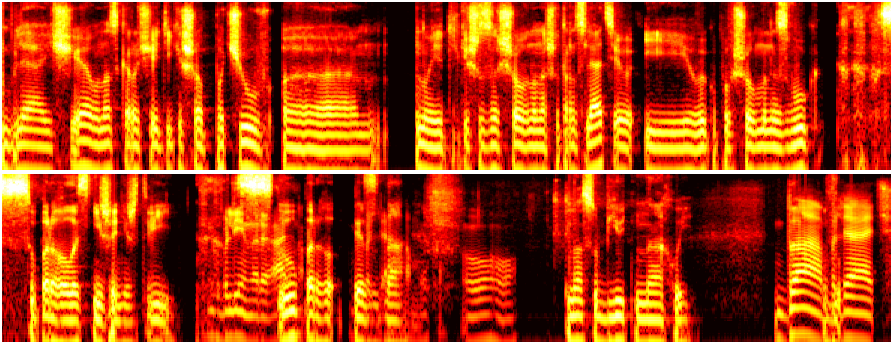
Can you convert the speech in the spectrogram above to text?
Бля, і ще у нас, коротше, я тільки що почув. Е, ну, я тільки що зайшов на нашу трансляцію і викупив, що в мене звук супер голосніше, ніж твій. Блін, реально. Супер го- Ого. Нас уб'ють нахуй. Да, блять.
